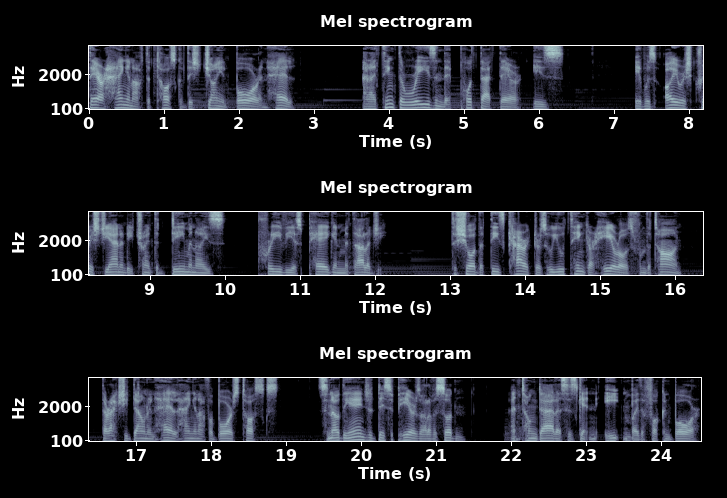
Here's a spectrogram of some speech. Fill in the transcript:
they're hanging off the tusk of this giant boar in hell, and I think the reason they put that there is it was Irish Christianity trying to demonize previous pagan mythology to show that these characters who you think are heroes from the Táin they're actually down in hell hanging off a boar's tusks. So now the angel disappears all of a sudden, and Tungdalis is getting eaten by the fucking boar.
